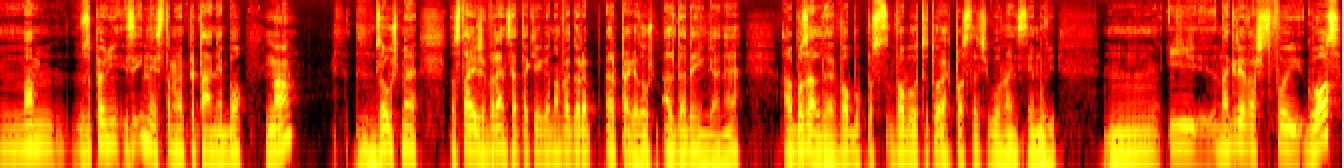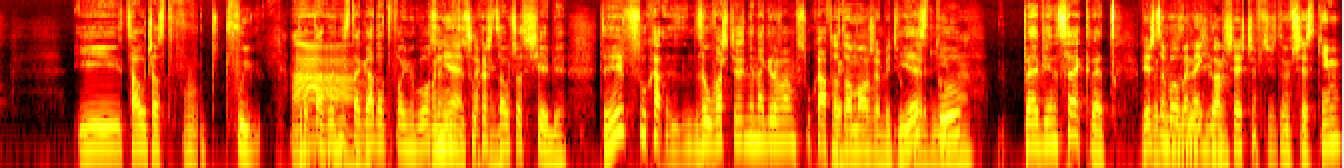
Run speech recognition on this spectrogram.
Mam zupełnie z innej strony pytanie, bo... No? Załóżmy, dostajesz w ręce takiego nowego RPG, załóżmy Elden Ringa, nie? Albo Zelda, w obu, w obu tytułach postać główna nic nie mówi. Mm, I nagrywasz swój głos i cały czas twój, twój protagonista gada twoim głosem nie, i ty słuchasz cały czas siebie. Ty wsłucha... Zauważcie, że nie nagrywam w słuchawkach. To to może być Jest tu pewien sekret. Wiesz, co byłoby najgorsze jeszcze w tym wszystkim?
